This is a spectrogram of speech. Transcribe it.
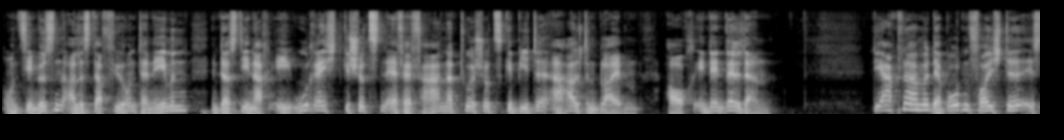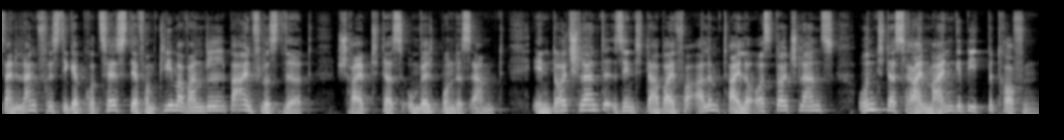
Und sie müssen alles dafür unternehmen, dass die nach EU-Recht geschützten FFH-Naturschutzgebiete erhalten bleiben, auch in den Wäldern. Die Abnahme der Bodenfeuchte ist ein langfristiger Prozess, der vom Klimawandel beeinflusst wird, schreibt das Umweltbundesamt. In Deutschland sind dabei vor allem Teile Ostdeutschlands und das Rhein-Main-Gebiet betroffen.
